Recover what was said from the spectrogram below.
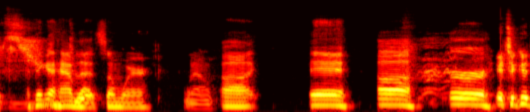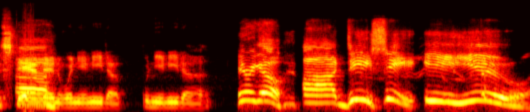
I think I have that somewhere. Well, Uh, eh, uh, er. it's a good stand-in when you need a when you need a. Here we go. Uh, DC EU.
